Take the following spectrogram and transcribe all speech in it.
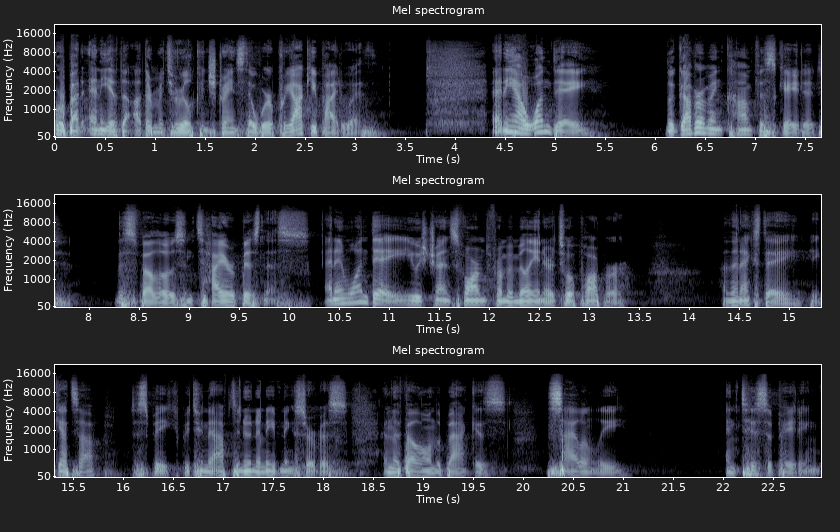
or about any of the other material constraints that we're preoccupied with. Anyhow, one day, the government confiscated this fellow's entire business. And in one day, he was transformed from a millionaire to a pauper. And the next day, he gets up to speak between the afternoon and evening service. And the fellow in the back is silently anticipating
